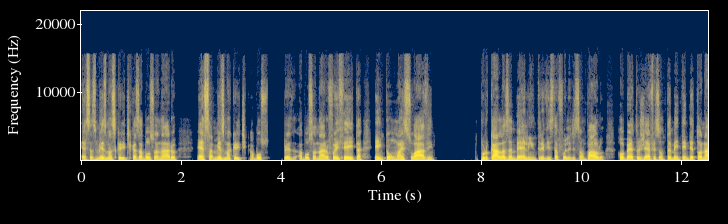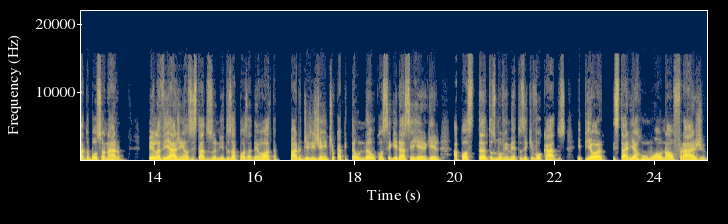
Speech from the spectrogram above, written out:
Essas mesmas críticas a Bolsonaro, essa mesma crítica a, a Bolsonaro foi feita em tom mais suave por Carla Zambelli em entrevista à Folha de São Paulo. Roberto Jefferson também tem detonado Bolsonaro pela viagem aos Estados Unidos após a derrota. Para o dirigente, o capitão não conseguirá se reerguer após tantos movimentos equivocados e, pior, estaria rumo ao naufrágio.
